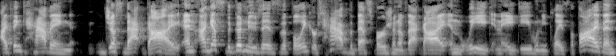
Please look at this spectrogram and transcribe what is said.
I think having just that guy, and I guess the good news is that the Lakers have the best version of that guy in the league in AD when he plays the five. And,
